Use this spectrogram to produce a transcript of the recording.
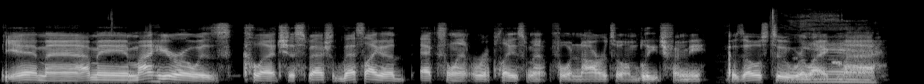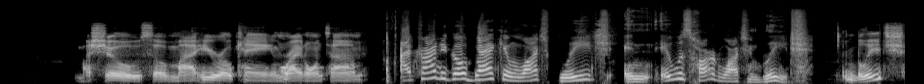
Yeah, man. I mean, my hero is clutch, especially that's like an excellent replacement for Naruto and Bleach for me because those two were like my my shows. So my hero came right on time. I tried to go back and watch Bleach, and it was hard watching Bleach. Bleach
